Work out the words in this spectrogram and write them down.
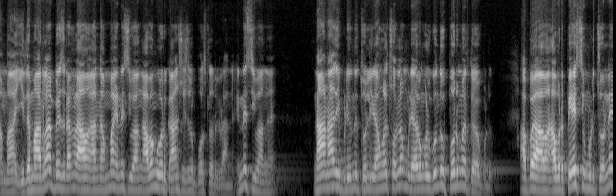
ஆமாம் இதை மாதிரிலாம் பேசுகிறாங்க அவங்க அந்த அம்மா என்ன செய்வாங்க? அவங்க ஒரு கான்ஸ்டியூஷன் போஸ்ட்டில் இருக்கிறாங்க. என்ன செய்வாங்க? நானாவது இப்படி வந்து சொல்லி அவங்களால சொல்ல முடியாது. அவங்களுக்கு வந்து பொறுமை தேவைப்படுது. அப்போ அவர் பேசி முடிச்சோடனே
